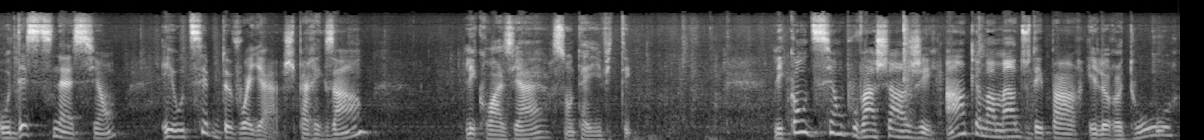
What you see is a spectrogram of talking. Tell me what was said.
aux destinations et au type de voyage. Par exemple, les croisières sont à éviter. Les conditions pouvant changer entre le moment du départ et le retour,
